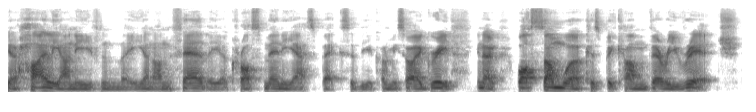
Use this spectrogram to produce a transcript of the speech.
you know, highly unevenly and unfairly across many aspects of the economy. So I agree. You know, while some work has become very rich,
